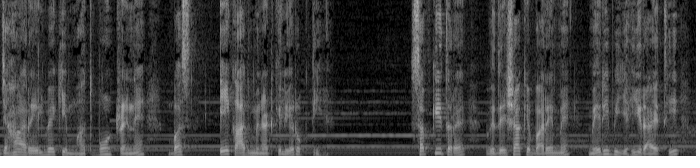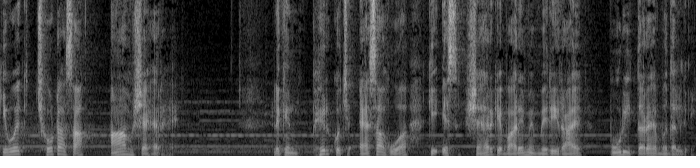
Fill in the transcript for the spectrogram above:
जहाँ रेलवे की महत्वपूर्ण ट्रेनें बस एक आध मिनट के लिए रुकती हैं। सबकी तरह विदेशा के बारे में मेरी भी यही राय थी कि वो एक छोटा सा आम शहर है। लेकिन फिर कुछ ऐसा हुआ कि इस शहर के बारे में मेरी राय पूरी तरह बदल गई।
